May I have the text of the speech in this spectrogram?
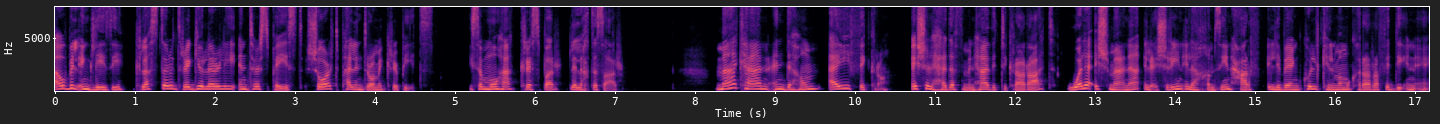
أو بالإنجليزي Clustered Regularly Interspaced Short Palindromic Repeats. يسموها كريسبر للاختصار. ما كان عندهم أي فكرة إيش الهدف من هذه التكرارات ولا إيش معنى العشرين إلى خمسين حرف اللي بين كل كلمة مكررة في الدي إن إيه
